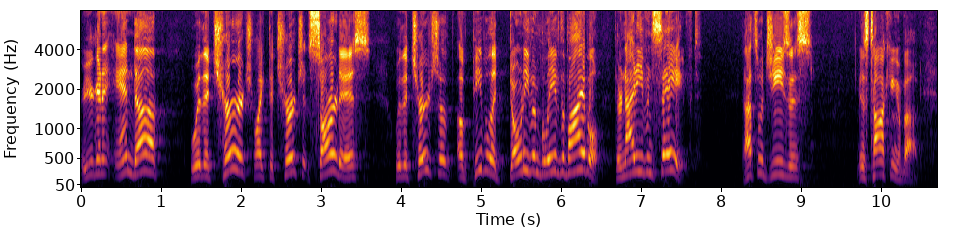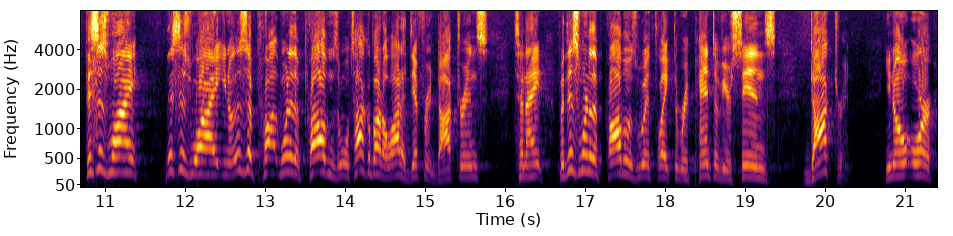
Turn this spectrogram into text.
or you're going to end up with a church like the church at Sardis, with a church of, of people that don't even believe the Bible. They're not even saved. That's what Jesus is talking about. This is why, this is why, you know, this is one of the problems, and we'll talk about a lot of different doctrines tonight, but this is one of the problems with like the repent of your sins doctrine, you know, or,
